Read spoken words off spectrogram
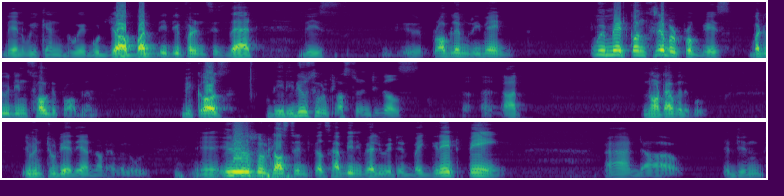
then we can do a good job, but the difference is that this uh, problem remain. We made considerable progress, but we did not solve the problem. Because the reducible cluster integrals are not available. Even today they are not available. Uh, irreducible cluster integrals have been evaluated by great pain and uh, it did not.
